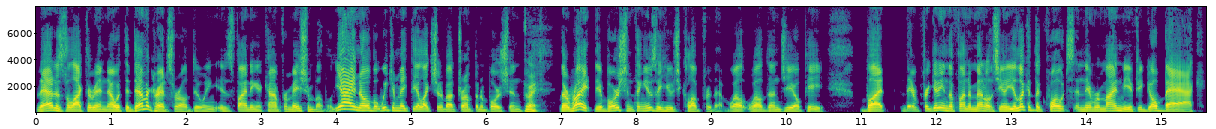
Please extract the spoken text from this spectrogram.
That is the lock they're in. Now, what the Democrats are all doing is finding a confirmation bubble. Yeah, I know, but we can make the election about Trump and abortion. Right. They're right. The abortion thing is a huge club for them. Well, well done, GOP. But they're forgetting the fundamentals. You know, you look at the quotes and they remind me if you go back,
